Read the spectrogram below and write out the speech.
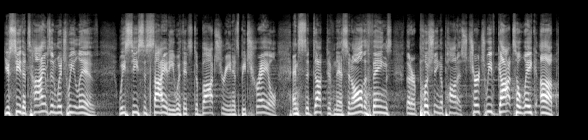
You see, the times in which we live, we see society with its debauchery and its betrayal and seductiveness and all the things that are pushing upon us. Church, we've got to wake up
